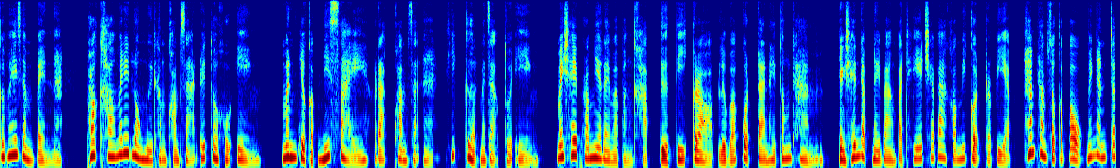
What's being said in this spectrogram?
ก็ไม่จำเป็นนะเพราะเขาไม่ได้ลงมือทำความสะอาดด้วยตัวเขาเอง มันเกี่ยวกับนิสัยรักความสะอาดที่เกิดมาจากตัวเอง ไม่ใช่เพราะมีอะไรมาบังคับ หรือตีกรอบหรือว่ากดดันให้ต้องทำอย่างเช่นแบบในบางประเทศใช่ป่ะเขามีกฎระเบียบ ห้ามทำสกปรกไม่งั้นจะ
